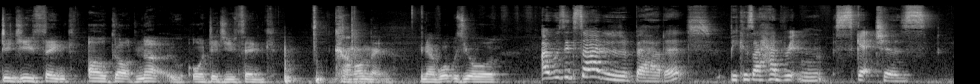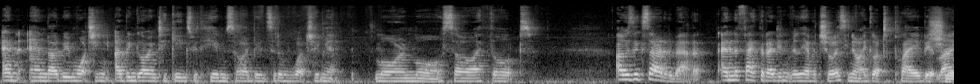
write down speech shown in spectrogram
did you think oh god no, or did you think come on then? You know what was your I was excited about it because I had written sketches and and I'd been watching I'd been going to gigs with him so I'd been sort of watching it more and more. So I thought I was excited about it and the fact that I didn't really have a choice you know I got to play a bit Sure.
